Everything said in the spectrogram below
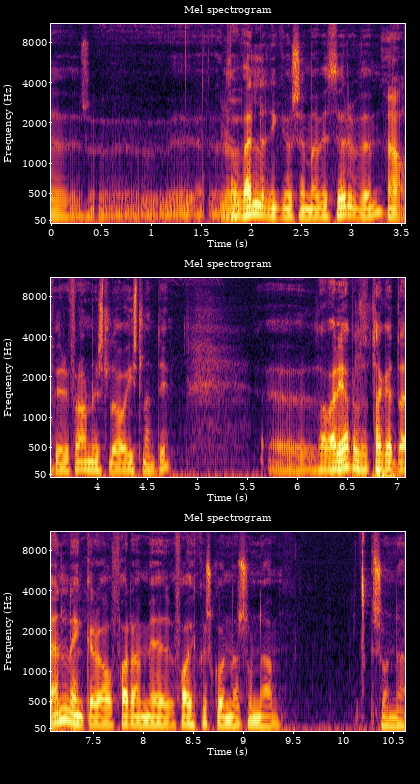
uh, svo, uh, þá verðlæringu sem við þurfum Já. fyrir framlýslu á Íslandi. Uh, það var jafnvel að taka þetta enn lengra og fara með, fá einhvers konar svona svona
